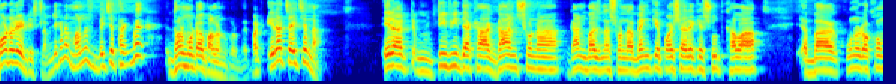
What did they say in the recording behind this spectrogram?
মডারেট ইসলাম যেখানে মানুষ বেঁচে থাকবে ধর্মটাও পালন করবে। বাট এরা চাইছে না। এরা টিভি দেখা গান শোনা গান বাজনা শোনা ব্যাংকে পয়সা রেখে সুদ খাওয়া বা কোনো রকম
